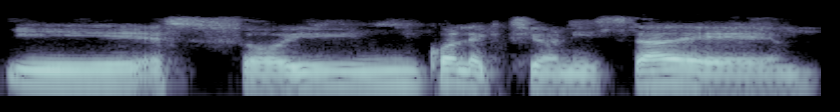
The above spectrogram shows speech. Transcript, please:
y soy un coleccionista de,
